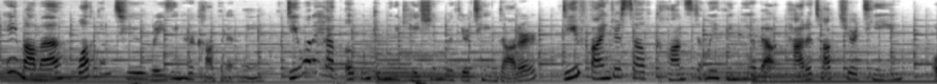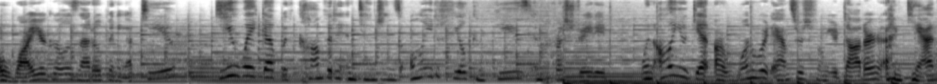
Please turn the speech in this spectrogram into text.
Hey, Mama, welcome to Raising Her Confidently. Do you want to have open communication with your teen daughter? Do you find yourself constantly thinking about how to talk to your teen or why your girl is not opening up to you? Do you wake up with confident intentions only to feel confused and frustrated when all you get are one word answers from your daughter again?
